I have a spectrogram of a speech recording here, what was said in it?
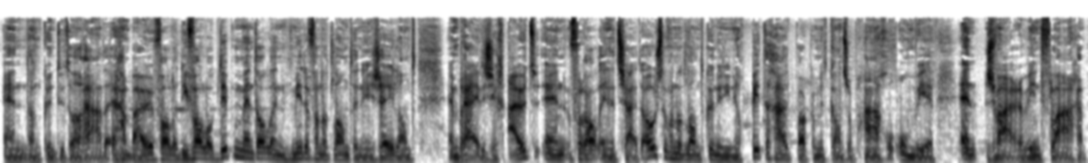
En dan kunt u het al raden, er gaan buien vallen. Die vallen op dit moment al in het midden van het land en in Zeeland. En breiden zich uit. En vooral in het zuidoosten van het land kunnen die nog pittig uitpakken... met kans op hagel, onweer en zware windvlagen.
